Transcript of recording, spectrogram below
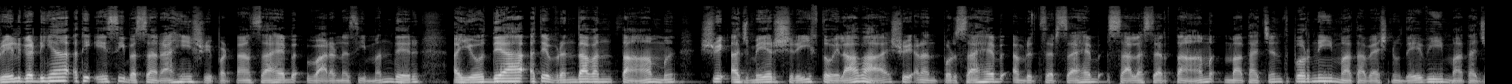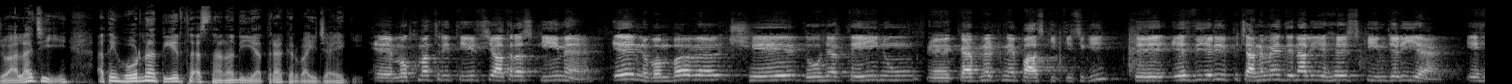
ਰੇਲ ਗੱਡੀਆਂ ਅਤੇ ਏਸੀ ਬੱਸਾਂ ਰਾਹੀਂ ਸ੍ਰੀ ਪਟਨਾ ਸਾਹਿਬ ਵਾਰਾਣਸੀ ਮੰਦਿਰ ਅਯੋਧਿਆ ਅਤੇ ਵਰਿੰਦਾਵਨ ਧਾਮ ਸ੍ਰੀ ਅਜਮੇਰ ਸ਼ਰੀਫ ਤੋਂ ਇਲਾਵਾ ਸ੍ਰੀ ਅਨੰਦਪੁਰ ਸਾਹਿਬ ਅੰਮ੍ਰਿਤਸਰ ਸਾਹਿਬ ਸਾਲਾਸਰ ਧਾਮ ਮਾਤਾ ਚਿੰਤਪੁਰਨੀ ਮਾਤਾ ਵੈਸ਼ਨੂ ਦੇਵੀ ਮਾਤਾ ਜਵਾਲਾ ਜੀ ਅਤੇ ਹੋਰਨਾਂ ਤੀਰਥ ਅਸਥਾਨਾਂ ਦੀ ਯਾਤਰਾ ਕਰਵਾਈ ਜਾਏਗੀ। ਇਹ ਮੁੱਖ ਮੰਤਰੀ ਤੀਰਥ ਯਾਤਰਾ ਸਕੀਮ ਹੈ। ਇਹ ਨਵੰਬਰ 6 2023 ਨੂੰ ਅਹ, ਕੈਬਨਿਟ ਨੇ ਪਾਸ ਕੀਤੀ ਸੀਗੀ। ਤੇ ਇਸ ਦੀ ਜਿਹੜੀ 95 ਦਿਨਾਂ ਲਈ ਇਹ ਸਕੀਮ ਜਿਹੜੀ ਹੈ ਇਹ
